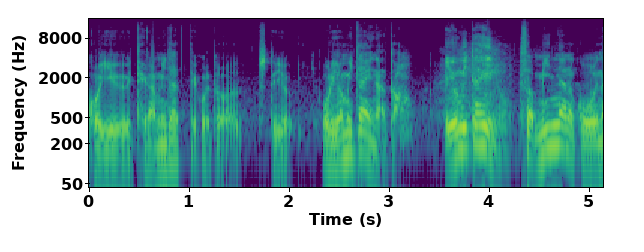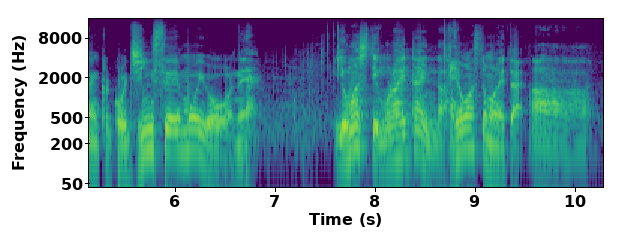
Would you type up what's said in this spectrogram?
こういう手紙だってことをちょっとよ俺読みたいなと。読みたいの？そうみんなのこうなんかこう人生模様をね読ませてもらいたいんだ。読ませてもらいたい。ああ。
